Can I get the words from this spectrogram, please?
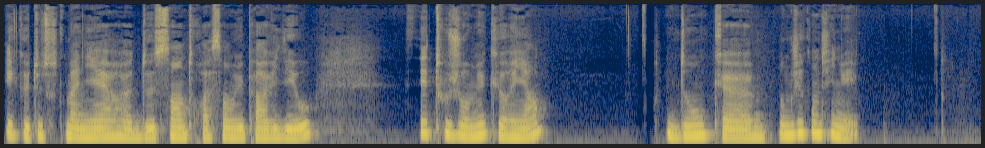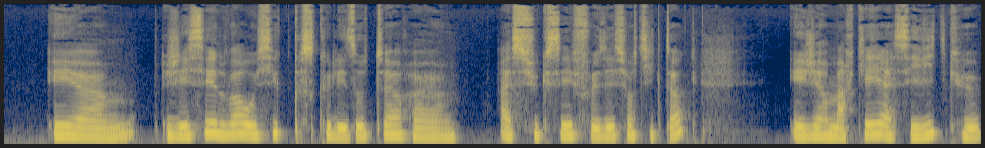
et que de toute manière, 200, 300 vues par vidéo, c'est toujours mieux que rien. Donc, euh, donc j'ai continué. Et euh, j'ai essayé de voir aussi ce que les auteurs euh, à succès faisaient sur TikTok. Et j'ai remarqué assez vite que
